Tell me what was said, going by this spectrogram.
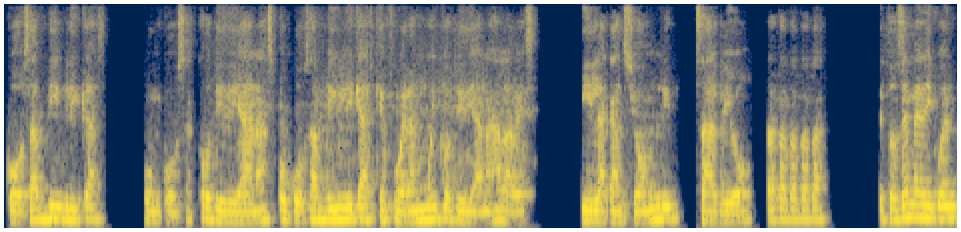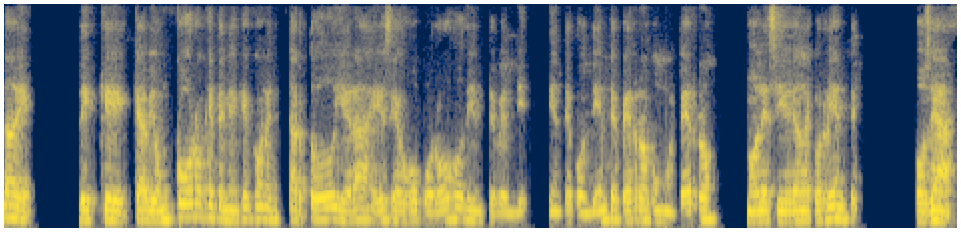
cosas bíblicas con cosas cotidianas o cosas bíblicas que fueran muy cotidianas a la vez. Y la canción salió, ta, ta, ta, ta. Entonces me di cuenta de, de que, que, había un coro que tenía que conectar todo y era ese ojo por ojo, diente, por diente, perro como perro, no le sigan la corriente. O sea,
